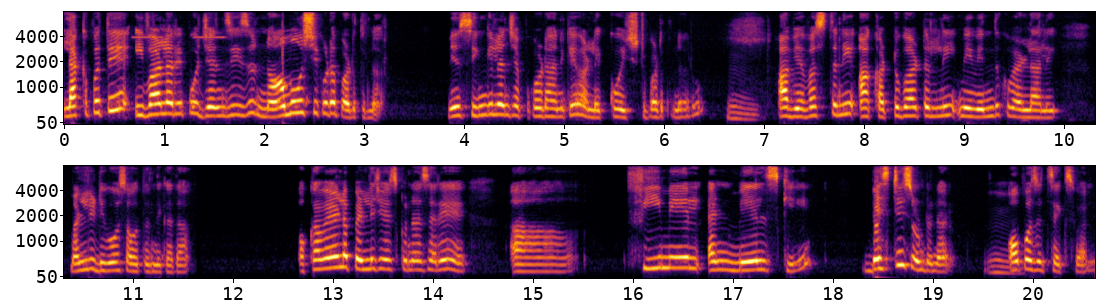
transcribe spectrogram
లేకపోతే ఇవాళ రేపు జెన్జీస్ నామోషి కూడా పడుతున్నారు. మేము సింగిల్ అని చెప్పుకోవడానికే వాళ్ళు ఎక్కువ ఇష్టపడుతున్నారు. ఉమ్, ఆ వ్యవస్థని ఆ కట్టుబాటుల్ని మేము ఎందుకు వెళ్ళాలి? మళ్ళీ డివోర్స్ అవుతుంది కదా. ఒకవేళ పెళ్ళి చేసుకున్నా సరే ఫీమేల్ అండ్ మేల్స్కి బెస్టీస్ ఉంటున్నారు. ఆపోజిట్ సెక్స్ వాళ్ళు.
